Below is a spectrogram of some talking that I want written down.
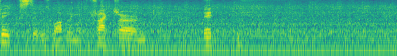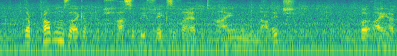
fixed; it was wobbling with the tractor, and it. There are problems that I could possibly fix if I had the time and the knowledge, but I have.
